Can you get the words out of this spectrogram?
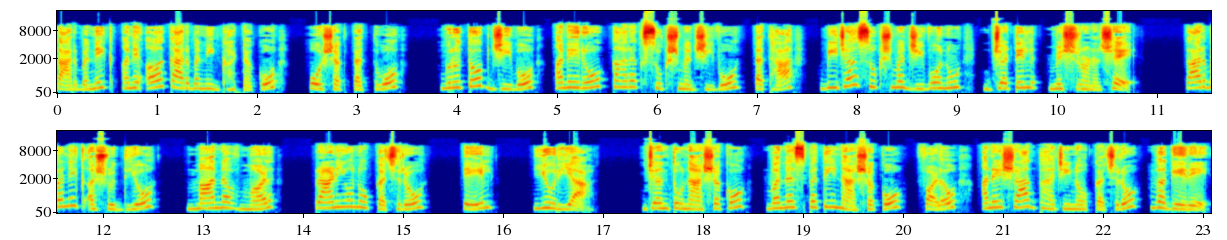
કાર્બનિક અને અકાર્બનિક ઘટકો, પોષક તત્વો મૃતોપજીવો અને રોગકારક સૂક્ષ્મજીવો તથા બીજા સૂક્ષ્મજીવોનું જટિલ મિશ્રણ છે. કાર્બનિક અશુદ્ધિઓ, માનવ મળ, પ્રાણીઓનો કચરો, તેલ, યુરિયા, જંતુનાશકો, વનસ્પતિનાશકો, ફળો અને શાકભાજીનો કચરો વગેરે.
